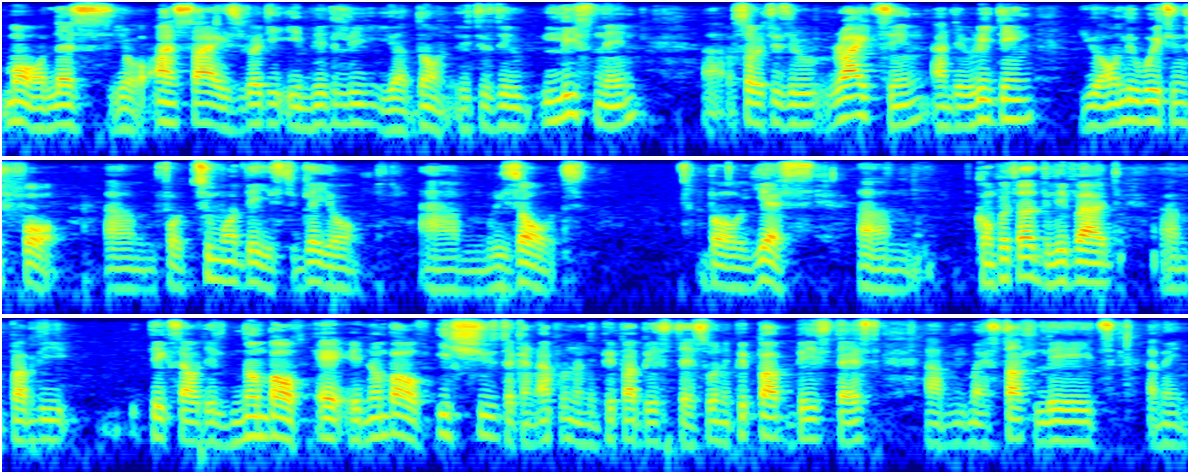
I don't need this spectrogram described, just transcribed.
more or less your answer is ready immediately you are done. It is the listening uh, so it is the writing and the reading you're only waiting for um, for two more days to get your um, results but yes um, computer delivered um, probably takes out a number of a, a number of issues that can happen on a paper-based test. So on a paper-based test, um, you might start late. I mean,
